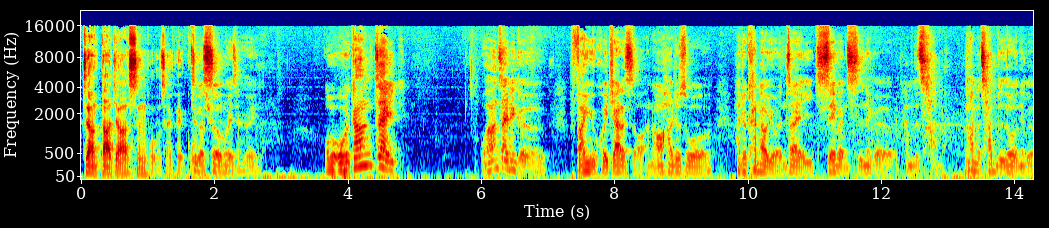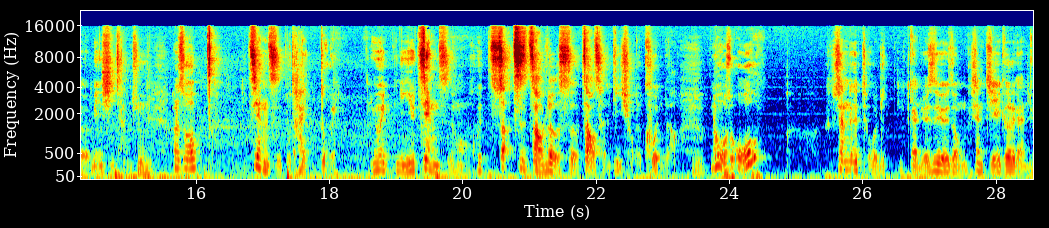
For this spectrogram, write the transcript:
这样大家生活才可以过。这个社会才可以。我我刚刚在，我刚刚在那个梵宇回家的时候啊，然后他就说，他就看到有人在 Seven 吃那个他们的餐嘛，他们的餐不是都有那个免洗餐具，嗯，他就说这样子不太对，因为你这样子哦会造制造垃圾，造成地球的困扰。然后我说哦。像那个，我就感觉是有一种像杰哥的感觉。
